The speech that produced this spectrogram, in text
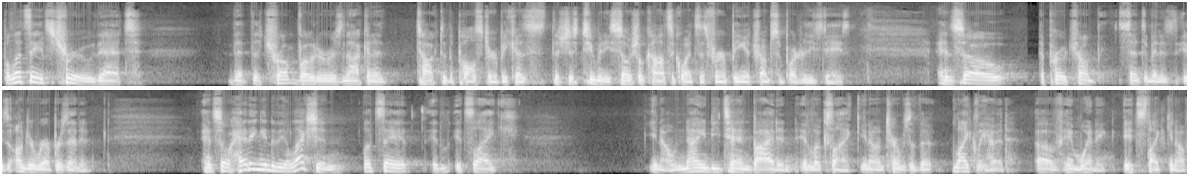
But let's say it's true that that the Trump voter is not going to talk to the pollster because there's just too many social consequences for being a Trump supporter these days. And so the pro Trump sentiment is, is underrepresented. And so heading into the election, let's say it, it, it's like, you know, 90 10 Biden, it looks like, you know, in terms of the likelihood of him winning. It's like, you know,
